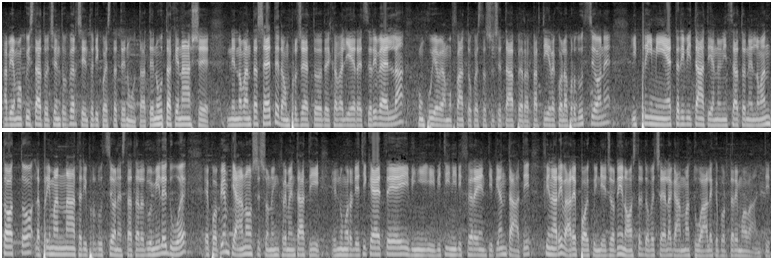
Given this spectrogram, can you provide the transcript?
abbiamo acquistato il 100% di questa tenuta, tenuta che nasce nel 97 da un progetto del Cavaliere Ezio Rivella con cui avevamo fatto questa società per partire con la produzione. I primi ettari vitati hanno iniziato nel 98, la prima annata di produzione è stata la 2002 e poi pian piano si sono incrementati il numero di etichette, i, vini, i vitini differenti piantati fino ad arrivare poi quindi ai giorni nostri dove c'è la gamma attuale che porteremo avanti.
